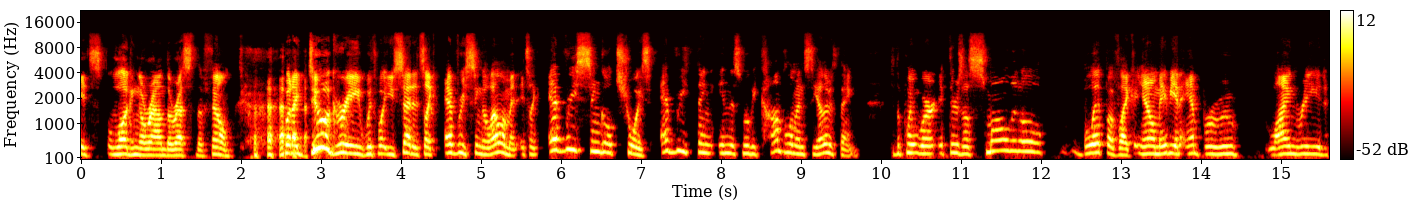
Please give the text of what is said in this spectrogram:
it's lugging around the rest of the film. But i do agree with what you said. It's like every single element. It's like every single choice everything in this movie complements the other thing to the point where if there's a small little blip of like you know maybe an Amperu line read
